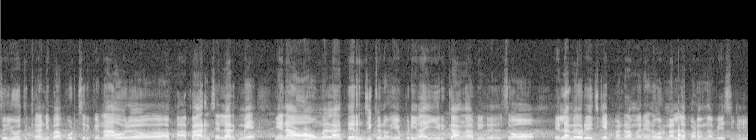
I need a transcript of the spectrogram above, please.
ஸோ யூத்துக்கு கண்டிப்பாக பிடிச்சிருக்குன்னா ஒரு பேரண்ட்ஸ் எல்லாருக்குமே ஏன்னா அவங்கெல்லாம் தெரிஞ்சுக்கணும் எப்படிலாம் இருக்காங்க அப்படின்றது. ஸோ எல்லாமே ஒரு எஜுகேட் பண்ணுற மாதிரியான ஒரு நல்ல படம் தான் பேசிக்கலி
